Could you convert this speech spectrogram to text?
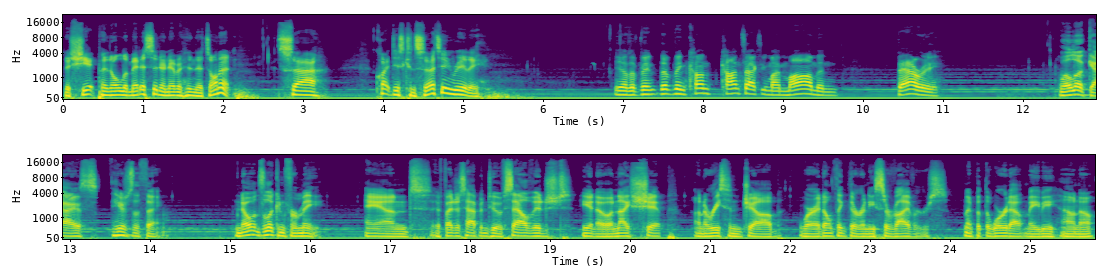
the ship and all the medicine and everything that's on it. It's uh, quite disconcerting, really. yeah. They've been they've been con- contacting my mom and Barry. Well, look, guys, here's the thing. No one's looking for me. And if I just happen to have salvaged, you know, a nice ship on a recent job where I don't think there are any survivors, I put the word out maybe, I don't know.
